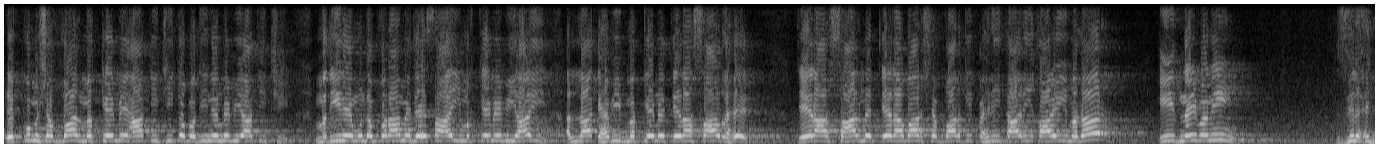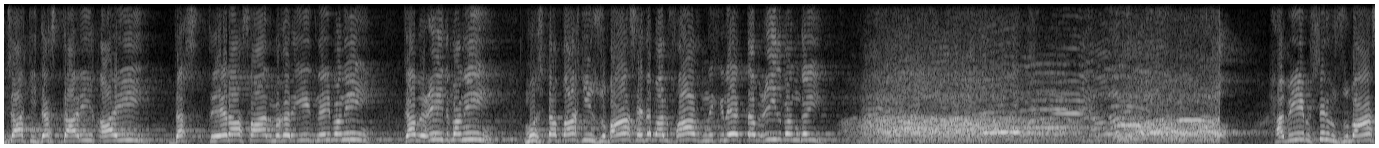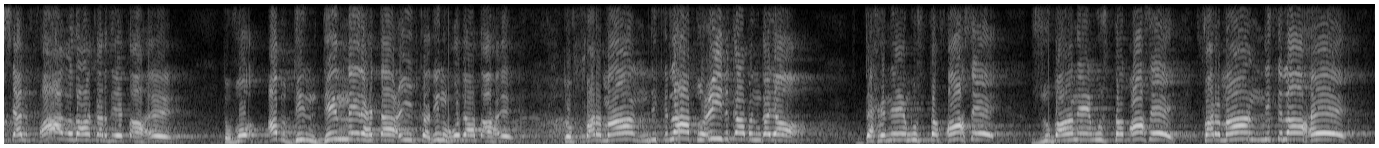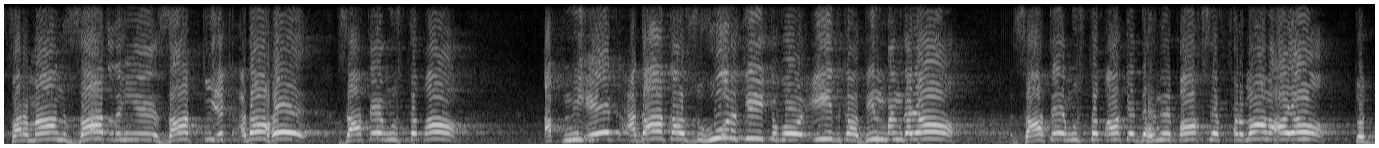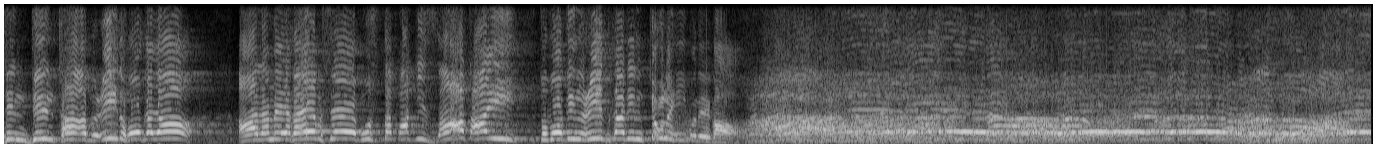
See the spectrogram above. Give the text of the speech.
ایک کم شوال مکے میں آتی تھی تو مدینے میں بھی آتی تھی۔ مدینہ منورہ میں جیسا آئی، مکے میں بھی آئی۔ اللہ کے حبیب مکے میں تیرہ سال رہے۔ تیرہ سال میں تیرہ بار شوال کی پہلی تاریخ آئی، مگر عید نہیں بنی۔ ذی الحجہ کی دس تاریخ آئی، دس تیرہ سال، مگر عید نہیں بنی۔ کب عید بنی؟ مصطفیٰ کی زبان سے جب الفاظ نکلے، تب عید بن گئی۔ حبیب صرف زبان سے الفاظ ادا کر دیتا ہے۔ تو وہ اب دن دن نہیں رہتا عید کا دن ہو جاتا ہے۔ تو فرمان نکلا تو عید کا بن گیا۔ دہن مصطفیٰ سے، زبان مصطفیٰ سے فرمان نکلا ہے۔ فرمان ذات نہیں ہے، ذات کی ایک ادا ہے۔ ذات مصطفیٰ اپنی ایک ادا کا ظہور کی تو وہ عید کا دن بن گیا۔ ذات مصطفیٰ کے دہن پاک سے فرمان آیا۔ تو دن دن تھا، اب عید ہو گیا۔ عالم غیب سے مصطفیٰ کی ذات آئی تو وہ دن عید کا دن کیوں نہیں بنے گا؟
